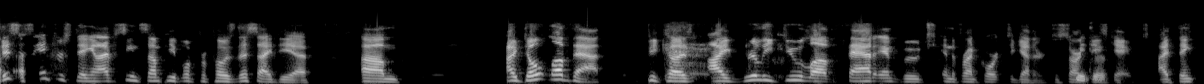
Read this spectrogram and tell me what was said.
this is interesting, and I've seen some people propose this idea. Um, I don't love that because I really do love Thad and Vooch in the front court together to start these games. I think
